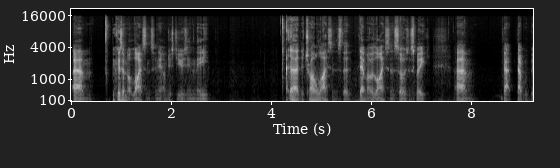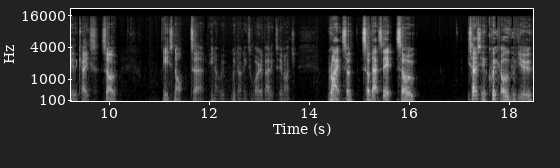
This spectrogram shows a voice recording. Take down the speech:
Um, because I'm not licensing it, I'm just using the uh, the trial license, the demo license, so to speak. Um, that that would be the case. So it's not, uh, you know, we, we don't need to worry about it too much. Right, so so that's it. So it's actually a quick overview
